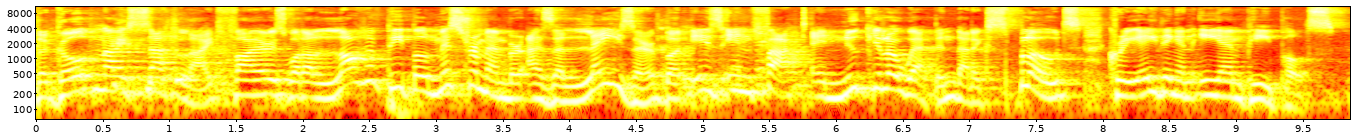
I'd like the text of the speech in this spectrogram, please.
The GoldenEye satellite fires what a lot of people misremember as a laser, but is in fact a nuclear weapon that explodes, creating an EMP pulse.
